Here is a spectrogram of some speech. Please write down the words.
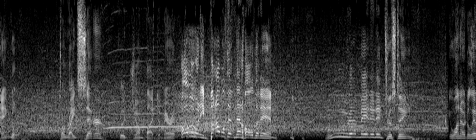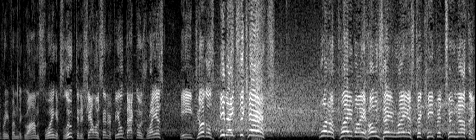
Angle to right center. Good jump by Demerit. Oh, and he bobbled it and then hauled it in. Ooh, that made it interesting. 1 0 delivery from DeGrom. Swing. It's looped in a shallow center field. Back goes Reyes. He juggles. He makes the catch! What a play by Jose Reyes to keep it 2 0.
